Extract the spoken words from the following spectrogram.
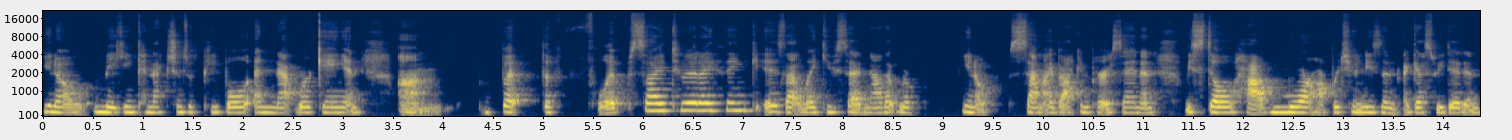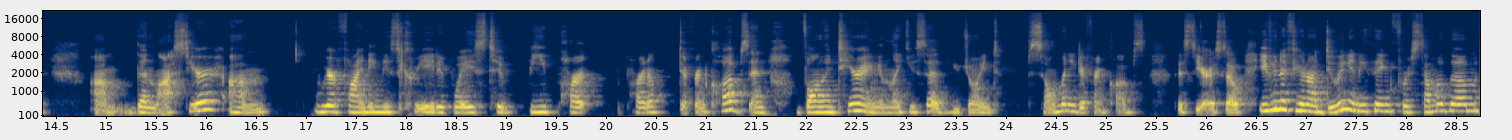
you know making connections with people and networking and um but the flip side to it i think is that like you said now that we're you know semi back in person and we still have more opportunities than i guess we did in um, than last year um, we're finding these creative ways to be part part of different clubs and volunteering and like you said you joined so many different clubs this year. So even if you're not doing anything for some of them,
